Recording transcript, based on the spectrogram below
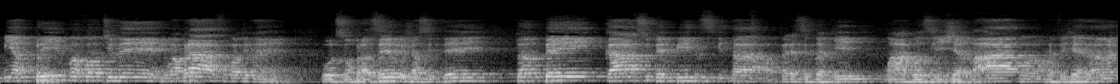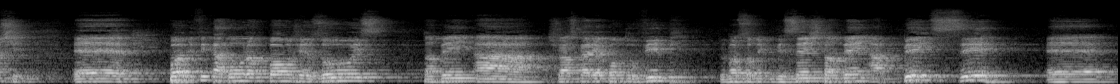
minha prima Valdilene, um abraço Valdilene, Hudson Brasil, que eu já citei, também Cássio Bebidas, que está oferecendo aqui uma águazinha gelada, um refrigerante, é, Panificadora Bom Jesus, também a Churrascaria Ponto VIP, do nosso amigo Vicente, também a PC é,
